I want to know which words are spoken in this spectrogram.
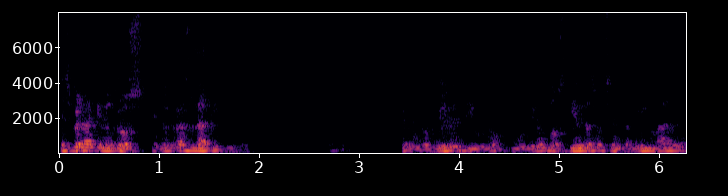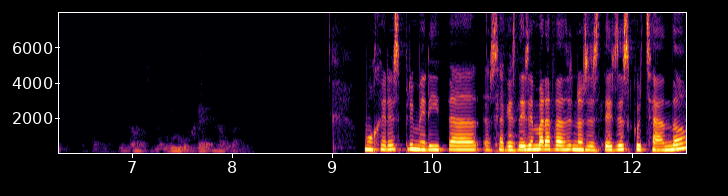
Es verdad que en, otros, en otras latitudes, pero en 2021 murieron 280.000 madres, o sea, 280.000 mujeres dando a luz. Mujeres primerizas, o sea, que estéis embarazadas y nos estéis escuchando,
